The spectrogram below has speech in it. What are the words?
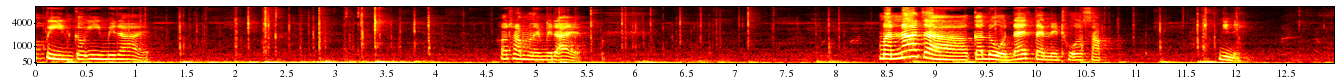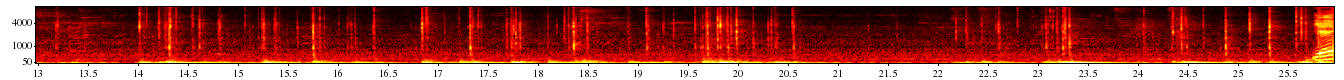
เขาปีนเก้าอี้ไม่ได้ เขาทำอะไรไม่ได้ มันน่าจะกระโดดได้แต่ในโทรศัพท์ นี่เนี่ยเย้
